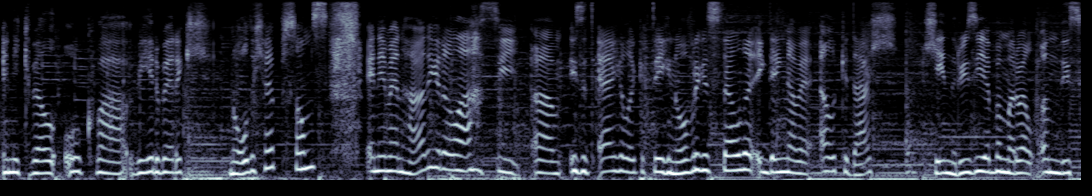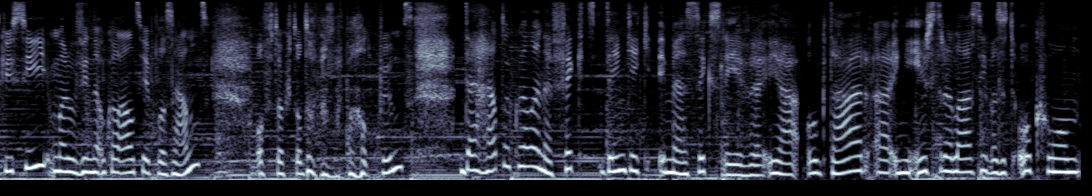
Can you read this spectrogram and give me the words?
en ik wel ook wat weerwerk nodig heb soms. En in mijn huidige relatie ehm, is het eigenlijk het tegenovergestelde. Ik denk dat wij elke dag geen ruzie hebben, maar wel een discussie. Maar we vinden ook wel alle twee plezant. Of toch tot op een bepaald punt. Dat had ook wel een effect, denk ik, in mijn seksleven. Ja, ook daar, eh, in die eerste relatie, was het ook gewoon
